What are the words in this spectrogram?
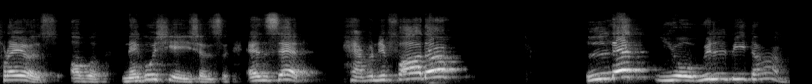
prayers of negotiations and said, Heavenly Father, let your will be done.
